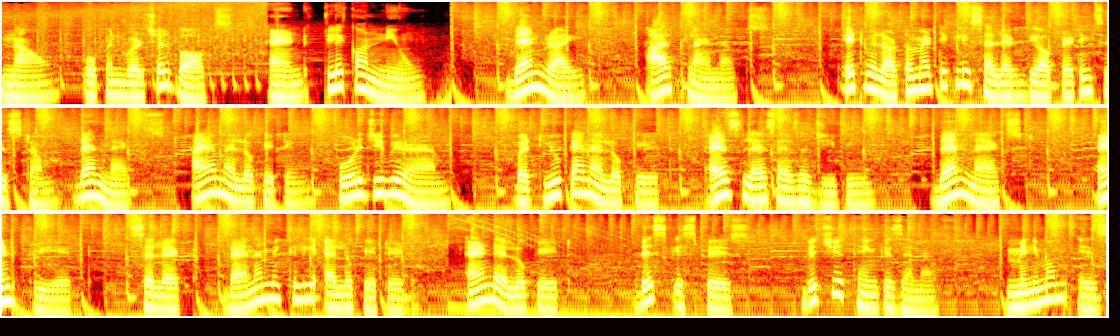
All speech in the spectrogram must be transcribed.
Now open VirtualBox and click on new, then write Arch Linux. It will automatically select the operating system, then next. I am allocating 4GB RAM, but you can allocate as less as a GB, then next and create. Select dynamically allocated and allocate disk space which you think is enough. Minimum is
